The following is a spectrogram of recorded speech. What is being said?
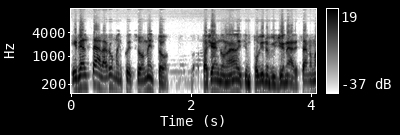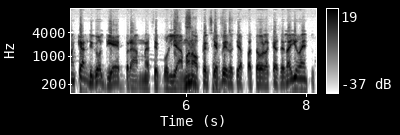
in realtà la Roma in questo momento facendo un'analisi un pochino più generale, stanno mancando i gol di Ebram se vogliamo, sì, no? perché sì. è vero si è fatto gol a casa della Juventus,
